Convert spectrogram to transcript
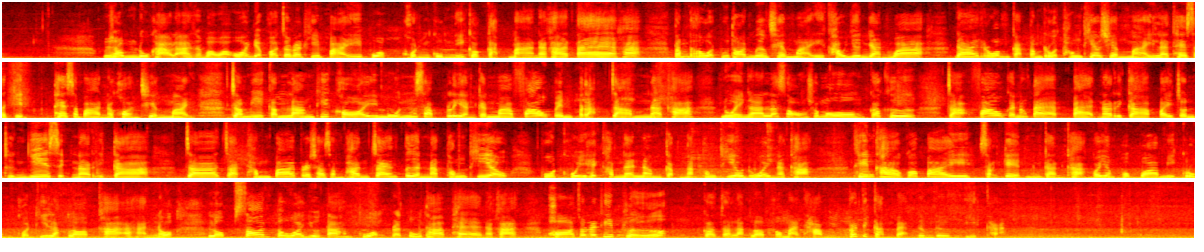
ผู้ชมดูข่าวแล้วอาจจะบอกว่า โอ๊ยเดี๋ยวพอเจ้าหน้าที่ไปพวกคนกลุ่มนี้ก็กลับมานะคะ แต่ค่ะตำรวจภูธรเมืองเชียงใหม่เขายืนยันว่าได้ร่วมกับตำรวจท่องเที่ยวเชียงใหม่และเทศกิจ เทศบาลนครเชียงใหม่ จะมีกำลังที่คอยหมุนสับเปลี่ยนกันมาเฝ้าเป็นประจำนะคะ หน่วยงานละ 2 ชั่วโมงก็คือจะเฝ้ากันตั้งแต่ 8 นาฬิกาไปจนถึง 20 นาฬิกา จะจัดทำป้ายประชาสัมพันธ์แจ้งเตือนนักท่องเที่ยว พูดคุยให้คำแนะนำกับนักท่องเที่ยวด้วยนะคะ ทีมข่าวก็ไปสังเกตเหมือนกันค่ะ ก็ยังพบว่ามีกลุ่มคนที่ลักลอบค้าอาหารนก หลบซ่อนตัวอยู่ตามข่วงประตูท่าแพนะคะ พอเจ้าหน้าที่เผลอก็จะลักลอบเข้ามาทำพฤติกรรมแบบเดิมๆอีกค่ะ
